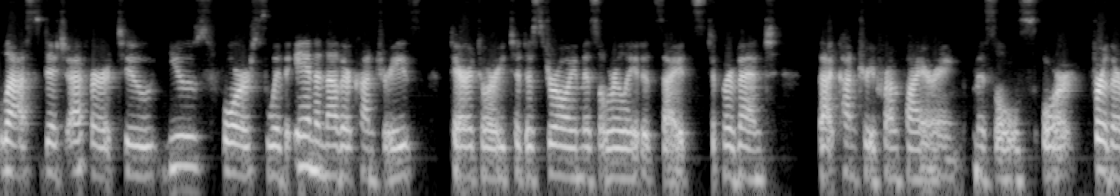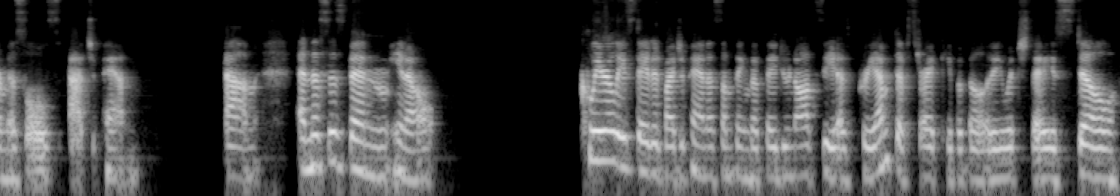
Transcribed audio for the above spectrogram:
last ditch effort, to use force within another country's territory to destroy missile related sites to prevent that country from firing missiles or further missiles at Japan. Um, and this has been, you know, clearly stated by Japan as something that they do not see as preemptive strike capability, which they still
